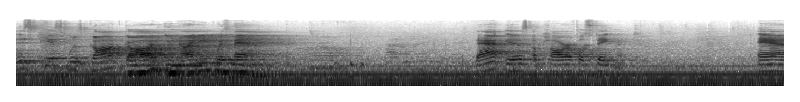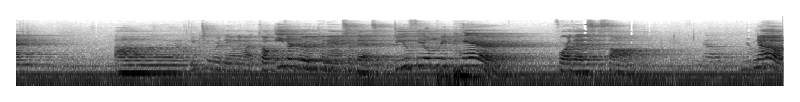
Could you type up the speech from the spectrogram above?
this kiss was God, God uniting with man. That is a powerful statement. And uh, you two were the only one. So either group can answer this. Do you feel prepared for this song? No.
